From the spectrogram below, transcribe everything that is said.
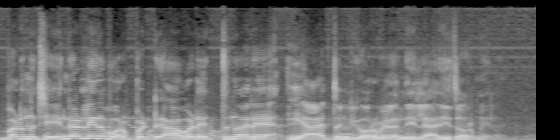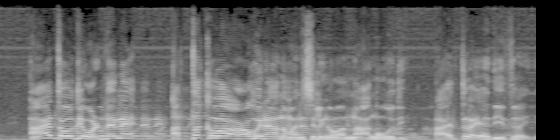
ഇവിടുന്ന് ചീന്തള്ളിയിൽ നിന്ന് പുറപ്പെട്ട് അവിടെ എത്തുന്നവരെ ഈ ആയത്തും എനിക്ക് ഓർമ്മയില്ല. എന്നില്ല അതീത് ഓർമ്മയില്ല. ആയത്ത് ഓതി ഉടനെ അത്തക്കവ ആകുനാന്ന് മനസ്സിലിങ്ങ് വന്ന അങ്ങ് ഓതി. ആയത്തുമായി അതീതുമായി.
